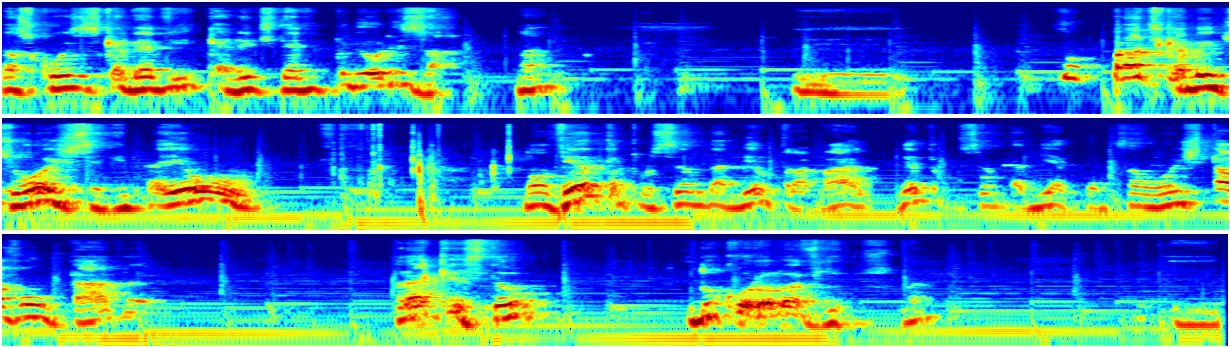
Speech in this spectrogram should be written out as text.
das coisas que a, deve, que a gente deve priorizar. Né? E eu, praticamente hoje, eu 90% da meu trabalho, 90% da minha atenção hoje está voltada para a questão do coronavírus. Né? E,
